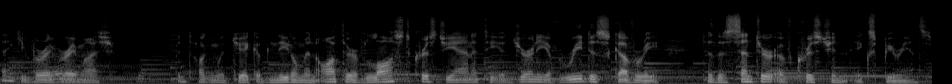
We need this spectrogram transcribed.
Thank you very, very much. I've been talking with Jacob Needleman, author of Lost Christianity, a journey of rediscovery to the center of Christian experience.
